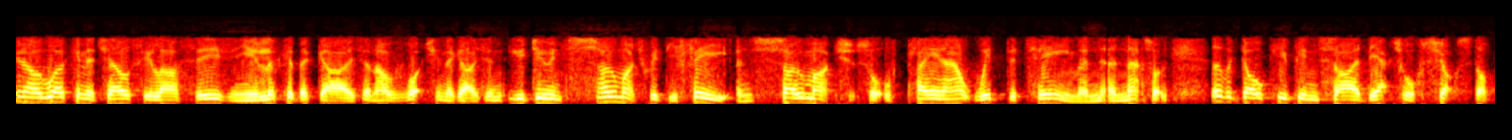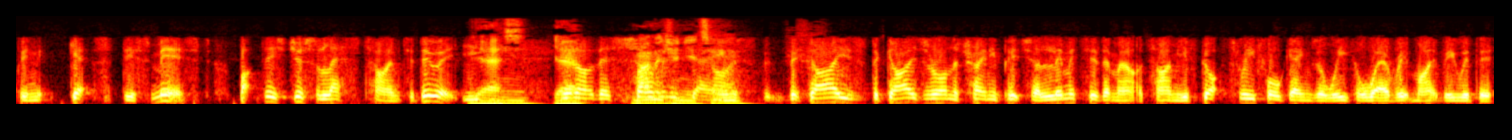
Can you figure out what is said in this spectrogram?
You know, working at Chelsea last season, you look at the guys, and I was watching the guys, and you're doing so much with your feet and so much sort of playing out with the team, and, and that sort of. The goalkeeping side, the actual shot stopping gets dismissed but there's just less time to do it. You, yes, mm. yeah. You know, there's so Managing many games. your time. The guys, the guys are on the training pitch a limited amount of time. You've got three, four games a week, or whatever it might be, with the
